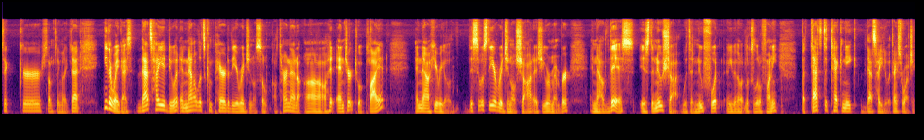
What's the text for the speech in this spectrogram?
thicker, something like that. Either way, guys, that's how you do it. And now let's compare to the original. So I'll turn that, uh, I'll hit enter to apply it. And now here we go. This was the original shot, as you remember. And now this is the new shot with a new foot, even though it looks a little funny. But that's the technique. That's how you do it. Thanks for watching.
